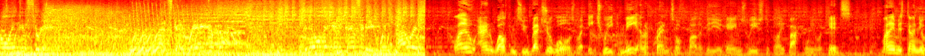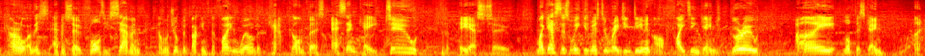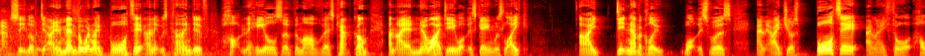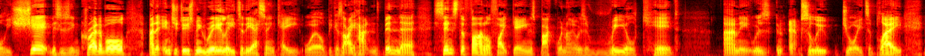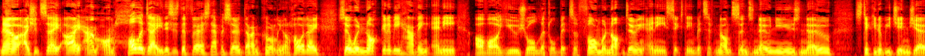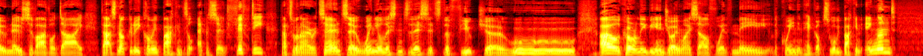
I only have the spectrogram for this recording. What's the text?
battle in history. Let's get ready to battle. Feel the intensity when power. Hello and welcome to Retro Wars, where each week me and a friend talk about the video games we used to play back when we were kids. My name is Daniel Carroll, and this is episode 47, and we're jumping back into the fighting world of Capcom vs SNK 2 for the PS2. My guest this week is Mr. Raging Demon, our fighting games guru. I love this game. I absolutely loved it. I remember when I bought it and it was kind of hot in the heels of the Marvel vs. Capcom, and I had no idea what this game was like. I didn't have a clue what this was, and I just bought it and I thought, holy shit, this is incredible. And it introduced me really to the SNK world because I hadn't been there since the Final Fight games back when I was a real kid. And it was an absolute joy to play. Now, I should say I am on holiday. This is the first episode that I'm currently on holiday, so we're not going to be having any of our usual little bits of fun. We're not doing any 16 bits of nonsense, no news, no Sticky W Jinjo, no Survive or Die. That's not going to be coming back until episode 50. That's when I return. So when you're listening to this, it's the future. I will currently be enjoying myself with me, the Queen, and Hiccups. We'll be back in England.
